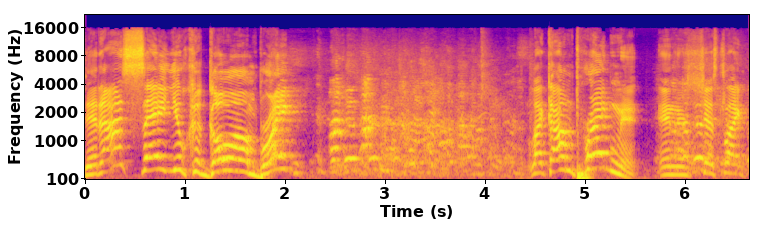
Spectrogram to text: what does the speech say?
did I say you could go on break? like I'm pregnant. And it's just like,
